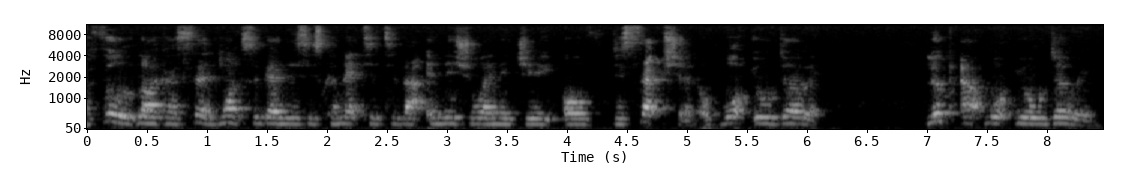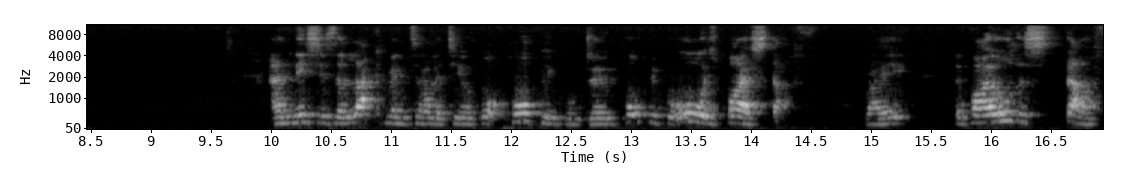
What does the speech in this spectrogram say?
I feel like I said, once again, this is connected to that initial energy of deception of what you're doing. Look at what you're doing. And this is a lack mentality of what poor people do. Poor people always buy stuff, right? They buy all the stuff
